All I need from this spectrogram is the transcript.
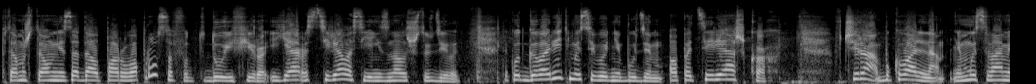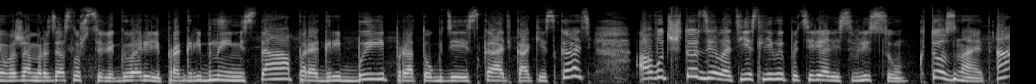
потому что он мне задал пару вопросов вот до эфира, и я растерялась, я не знала, что делать. Так вот, говорить мы сегодня будем о потеряшках. Вчера буквально мы с вами, уважаемые радиослушатели, говорили про грибные места, про грибы, про то, где искать, как искать. А вот что делать, если вы потерялись в лесу? Кто знает, а?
